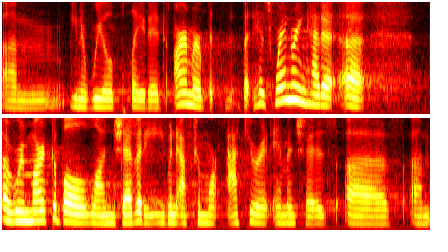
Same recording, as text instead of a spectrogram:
um, you know, real plated armor. But, but his rendering had a, a a remarkable longevity even after more accurate images of um,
